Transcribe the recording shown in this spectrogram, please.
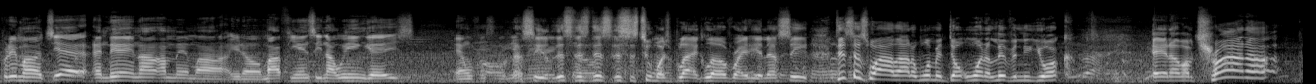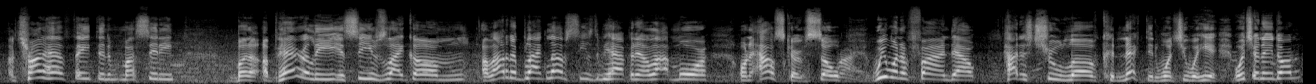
pretty much yeah. And then I, I met my, you know, my fiancée. Now we engaged, and we Now, see, this, this, this, this is too much black love right here. Now, see, this is why a lot of women don't want to live in New York. And um, I'm trying to, I'm trying to have faith in my city. But uh, apparently, it seems like um, a lot of the black love seems to be happening a lot more on the outskirts. So we want to find out how does true love connected once you were here. What's your name, darling?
